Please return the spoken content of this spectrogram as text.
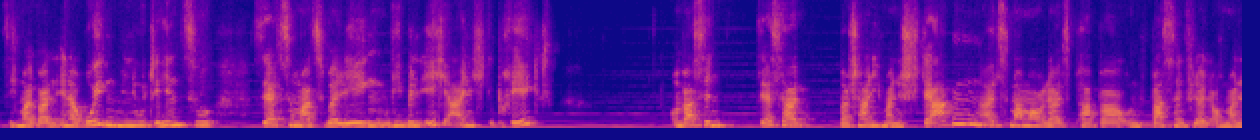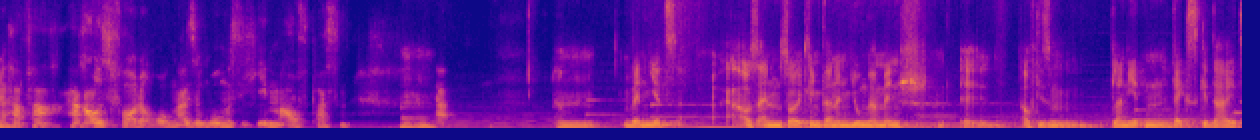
sich mal bei einer ruhigen Minute hinzusetzen, mal zu überlegen, wie bin ich eigentlich geprägt und was sind deshalb wahrscheinlich meine Stärken als Mama oder als Papa und was sind vielleicht auch meine Herausforderungen, also wo muss ich eben aufpassen. Mhm. Ja. Ähm, wenn jetzt aus einem Säugling dann ein junger Mensch äh, auf diesem Planeten wächst, gedeiht,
